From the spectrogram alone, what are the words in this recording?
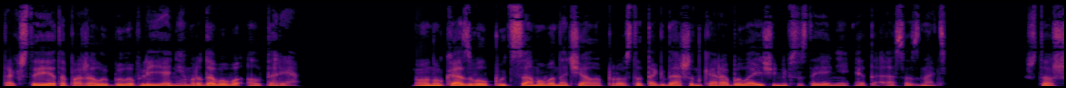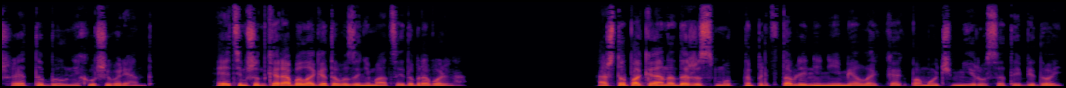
Так что и это, пожалуй, было влиянием родового алтаря. Он указывал путь с самого начала, просто тогда Шанкара была еще не в состоянии это осознать. Что ж, это был не худший вариант. Этим Шанкара была готова заниматься и добровольно. А что пока она даже смутно представления не имела, как помочь миру с этой бедой,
